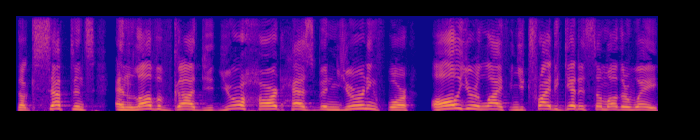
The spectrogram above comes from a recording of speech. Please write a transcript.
the acceptance and love of God your heart has been yearning for all your life, and you try to get it some other way.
